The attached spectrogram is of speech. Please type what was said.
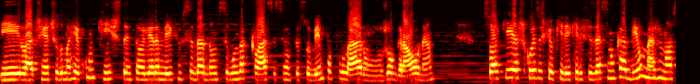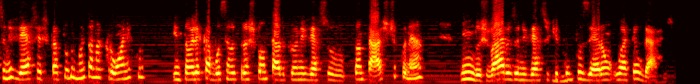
e lá tinha tido uma reconquista, então ele era meio que um cidadão de segunda classe, assim, uma pessoa bem popular, um jogral, né? Só que as coisas que eu queria que ele fizesse não cabiam mais no nosso universo, ia ficar tudo muito anacrônico, então ele acabou sendo transplantado para o universo fantástico, né? Um dos vários universos que uhum. compuseram o Atelgard.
